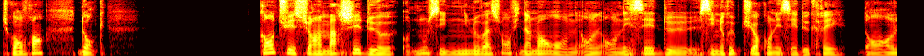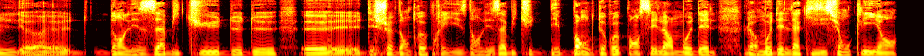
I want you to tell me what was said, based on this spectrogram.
Tu comprends? Donc, quand tu es sur un marché de... Nous, c'est une innovation, finalement, on, essaie de... C'est une rupture qu'on essaie de créer dans, euh, dans les habitudes de, euh, des chefs d'entreprise, dans les habitudes des banques, de repenser leur modèle, leur modèle d'acquisition client,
